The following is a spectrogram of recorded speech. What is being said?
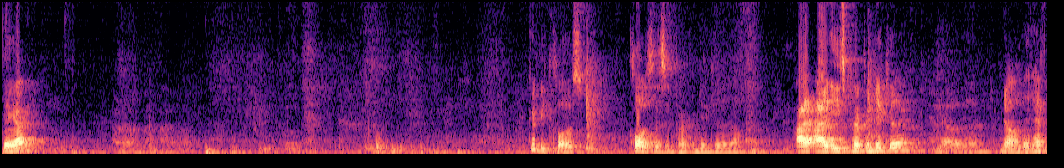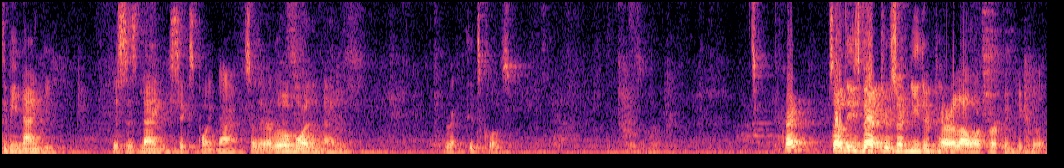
They are? Could be close. Close isn't perpendicular though. Are, are these perpendicular? No, then. No, they'd have to be 90. This is 96.9, so they're a little more than 90. Right, it's close. Okay, so these vectors are neither parallel or perpendicular.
